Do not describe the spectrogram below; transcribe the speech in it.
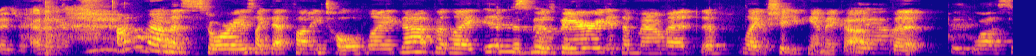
I don't know. I don't know if that story is like that funny told like that, but like it At the is, was moment. very at the moment of like shit you can't make up. Yeah. But Lost,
